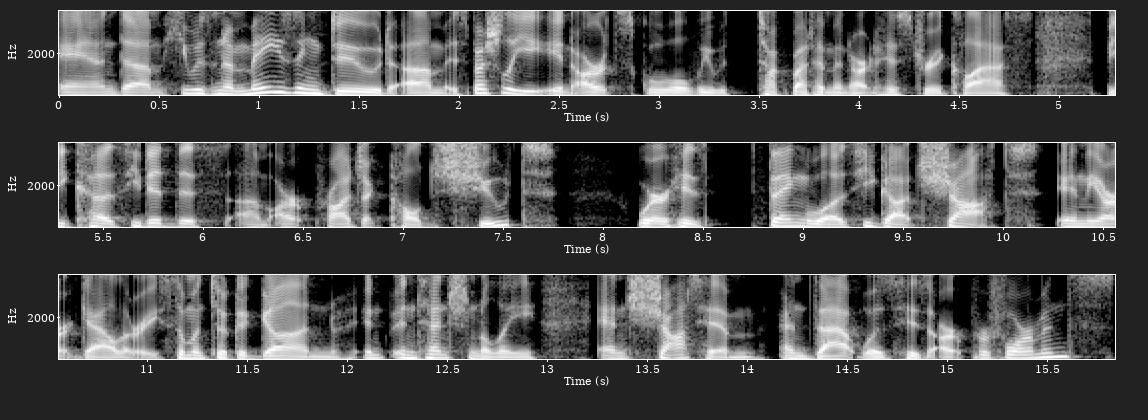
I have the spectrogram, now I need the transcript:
And um, he was an amazing dude, um, especially in art school. We would talk about him in art history class because he did this um, art project called Shoot, where his thing was he got shot in the art gallery. Someone took a gun in- intentionally and shot him, and that was his art performance.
